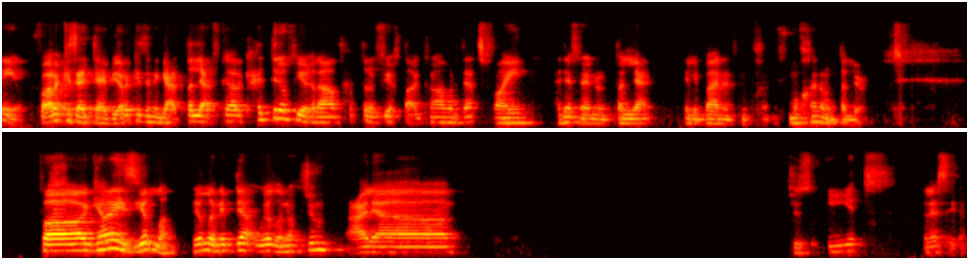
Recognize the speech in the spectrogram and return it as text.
أيوه فركز على التعبير. ركز إنك قاعد تطلع أفكارك حتى لو في إغلاط حتى لو في إخطاء grammar that's fine هدفنا إنه نطلع اللي بان في مخ- في مخنا ونطلعه. فجايز يلا يلا نبدأ ويلا نهجم على جزئية الأسئلة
